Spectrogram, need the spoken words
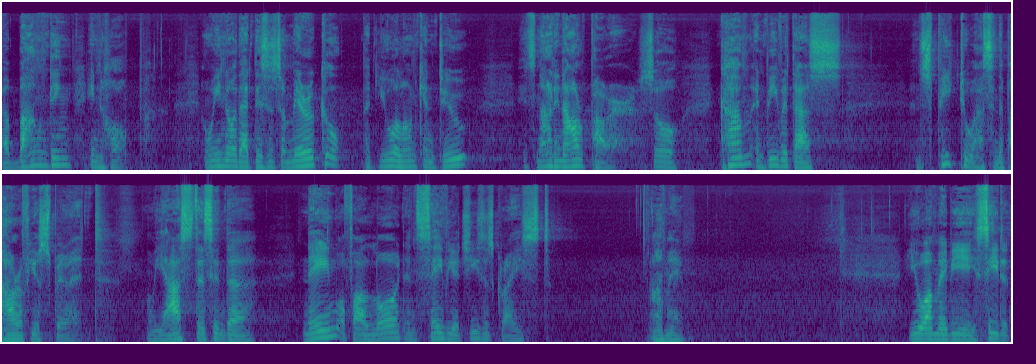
abounding in hope. And we know that this is a miracle that you alone can do. It's not in our power. So come and be with us and speak to us in the power of your Spirit. We ask this in the name of our Lord and Savior Jesus Christ. Amen. You are maybe seated.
